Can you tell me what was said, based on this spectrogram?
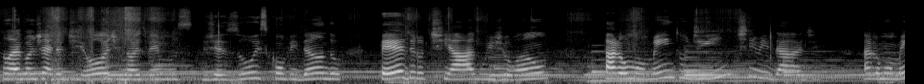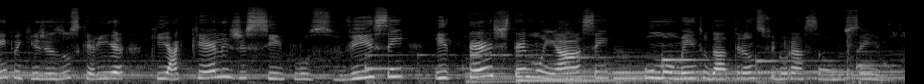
No Evangelho de hoje, nós vemos Jesus convidando Pedro, Tiago e João para um momento de intimidade, para o momento em que Jesus queria que aqueles discípulos vissem e testemunhassem o momento da transfiguração do Senhor.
